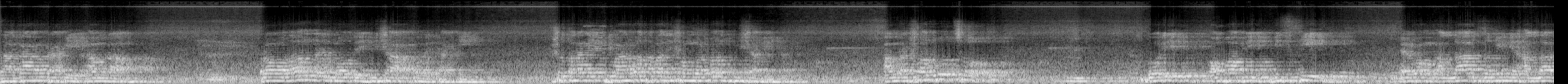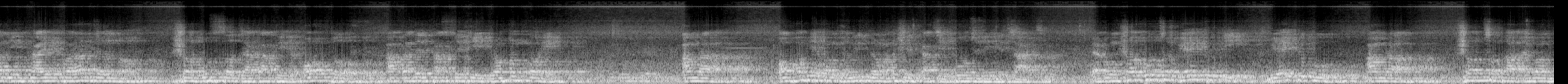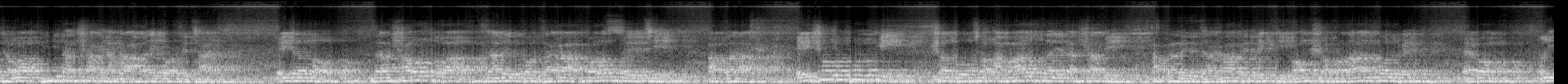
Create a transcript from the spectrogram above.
জাকাতটাকে আমরা রমজানের মধ্যে হিসাব করে থাকি। সুতরাং একটি মানবতাবাদী সংগঠন হিসাবে আমরা সর্বোচ্চ গরিব, অভাবী, মিসকিন এবং আল্লাহর জমিনে আল্লাহর দিন কায়েম করার জন্য সর্বোচ্চ জাকাতের অর্থ আপনাদের কাছ থেকে গ্রহণ করে আমরা অভাবী এবং দরিদ্র মানুষের কাছে পৌঁছে দিতে চাই এবং সর্বোচ্চ ব্যয়টুকু ব্যয়টুকু আমরা স্বচ্ছতা এবং জবাবদিহিতার সাথে আমরা আদায় করতে চাই। এই জন্য যারা সামর্থ্যবান, যাদের উপর জাকাত খরচ হয়েছে, আপনারা এই সংগঠনকে সর্বোচ্চ আমানতদারিতার সাথে আপনাদের জাকাতের একটি অংশ প্রদান করবেন এবং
